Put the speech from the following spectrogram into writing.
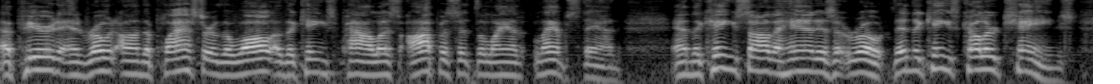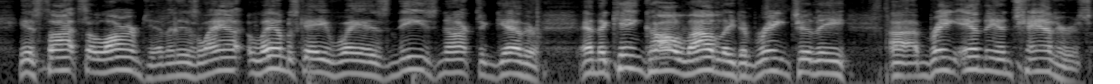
appeared and wrote on the plaster of the wall of the king's palace opposite the lampstand. And the king saw the hand as it wrote. Then the king's color changed. His thoughts alarmed him, and his limbs gave way, his knees knocked together. And the king called loudly to bring to the uh, bring in the enchanters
